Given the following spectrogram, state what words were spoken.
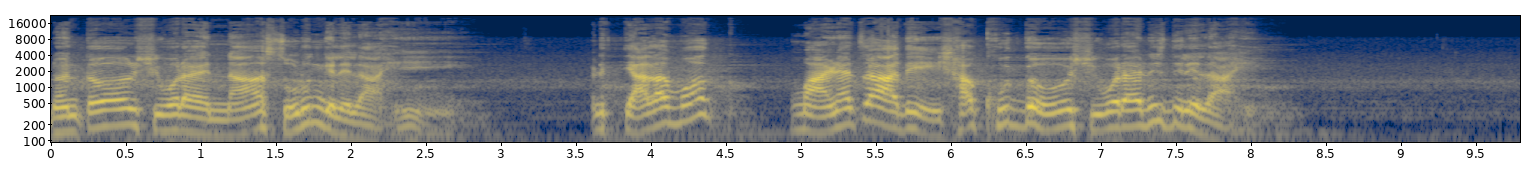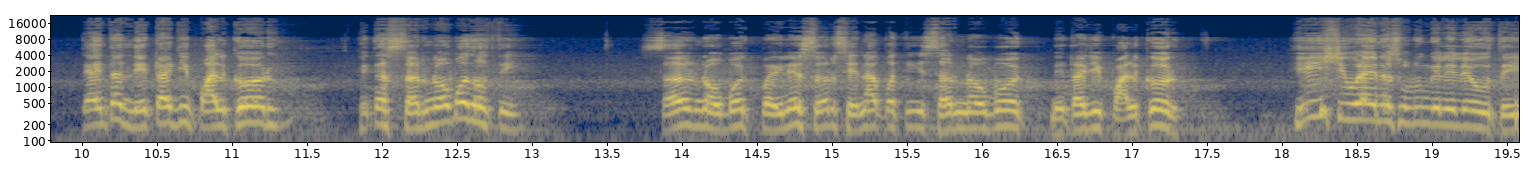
नंतर शिवरायांना सोडून गेलेला आहे. आणि त्याला मग मारण्याचा आदेश हा खुद्द शिवरायांनीच दिलेला आहे. त्यानंतर नेताजी पालकर हे तर सरनोबत होते. सरनौबत पहिले सर सेनापती सरनौबत नेताजी पालकर ही शिवरायांना सोडून गेलेले होते.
